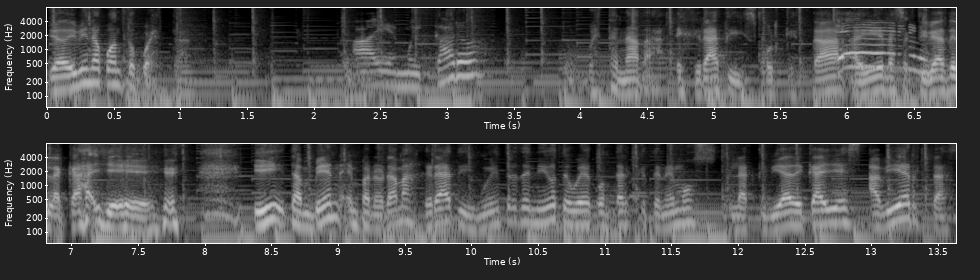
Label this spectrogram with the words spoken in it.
Y adivina cuánto cuesta. Ay, es muy caro. cuesta nada, es gratis porque está ahí en las actividades de la calle. y también en panoramas gratis, muy entretenido, te voy a contar que tenemos la actividad de calles abiertas,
